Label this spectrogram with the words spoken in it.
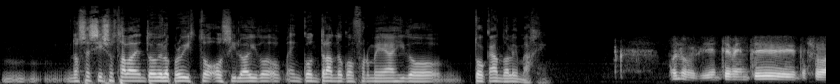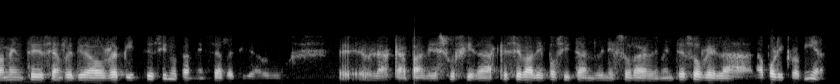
No sé si eso estaba dentro de lo previsto o si lo ha ido encontrando conforme ha ido tocando la imagen. Bueno, evidentemente no solamente se han retirado repintes, sino también se ha retirado eh, la capa de suciedad que se va depositando inexorablemente sobre la, policromía.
